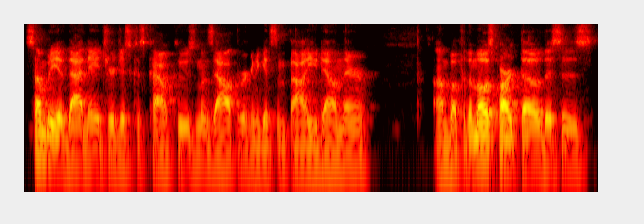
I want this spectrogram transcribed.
somebody of that nature, just because Kyle Kuzma's out. We're going to get some value down there. Um, but for the most part, though, this is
